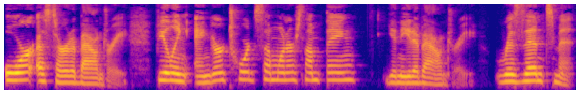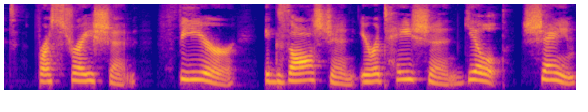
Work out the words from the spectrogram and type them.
or assert a boundary. Feeling anger towards someone or something, you need a boundary. Resentment, frustration, fear, exhaustion, irritation, guilt, shame.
